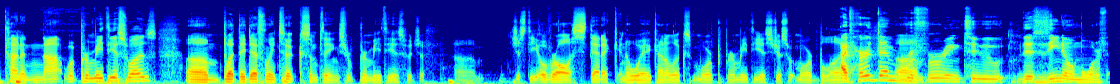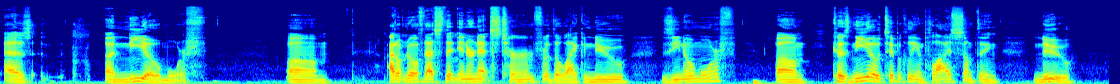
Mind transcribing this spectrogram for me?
kind of not what Prometheus was, um, but they definitely took some things from Prometheus, which. Um, just the overall aesthetic in a way kind of looks more Prometheus, just with more blood. I've heard them Um, referring to this xenomorph as a neomorph. Um, I don't know if that's the Hmm. internet's term for the like new xenomorph. Um, because neo typically implies something new.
